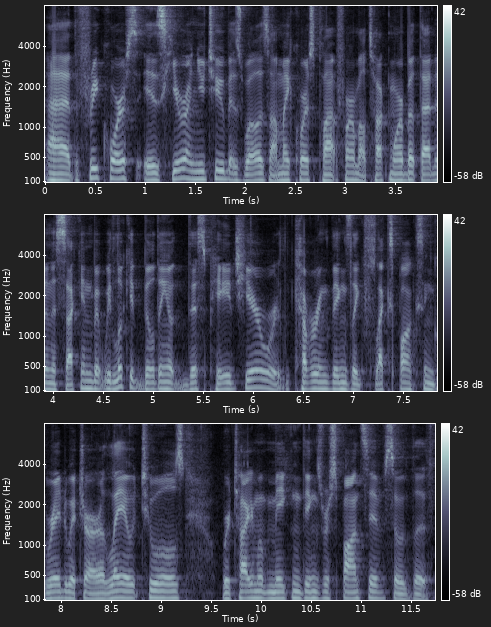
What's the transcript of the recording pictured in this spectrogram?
uh, the free course is here on YouTube as well as on my course platform. I'll talk more about that in a second, but we look at building out this page here. We're covering things like Flexbox and Grid, which are layout tools We're talking about making things responsive so the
